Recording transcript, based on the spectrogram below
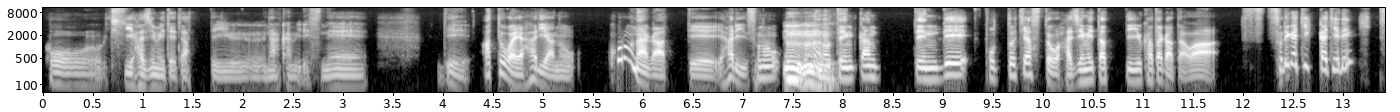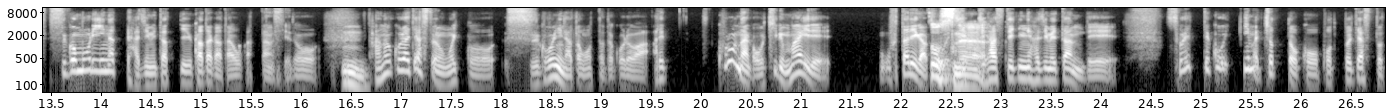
こう聞き始めてたっていう中身ですね。で、あとはやはりあのコロナがあって、やはりそのコロナの転換点で、ポッドキャストを始めたっていう方々は、それがきっかけで巣ごもりになって始めたっていう方々多かったんですけど、うん。タノクラキャストのもう一個すごいなと思ったところは、あれ、コロナが起きる前で、お二人がこうそうっすね。自自発的に始めたんで、それってこう今ちょっとこう、ポッドキャストっ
